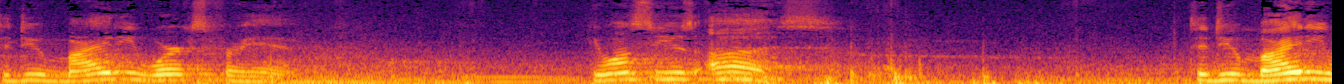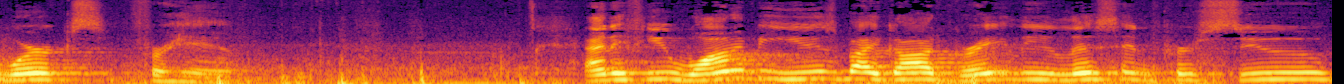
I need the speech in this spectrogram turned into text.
to do mighty works for Him. He wants to use us to do mighty works for Him. And if you want to be used by God greatly, listen, pursue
